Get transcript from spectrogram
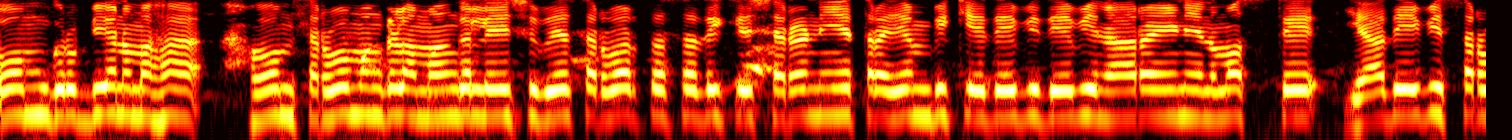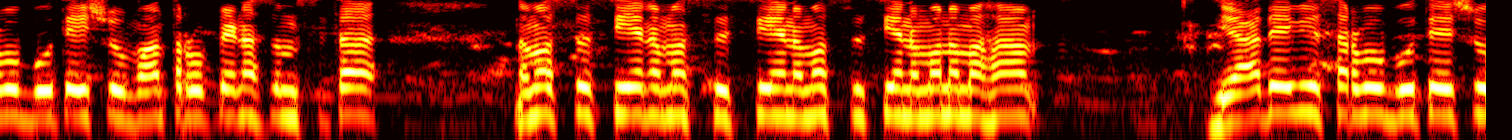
ಓಂ ಗುರುಭ್ಯೋ ನಮಃ. ಓಂ ಸರ್ವಮಂಗಳ ಮಾಂಗಲ್ಯೇ ಶಿವೆ ಸರ್ವಾರ್ಥ ಸಾಧಿಕೆ ಶರಣ್ಯೇ ತ್ರಯಂಬಿಕೆ ದೇವಿ ದೇವಿ ನಾರಾಯಣಿ ನಮಸ್ತೆ. ಯಾ ದೇವಿ ಸರ್ವಭೂತೇಶು ಮಾತೃರೂಪೇಣ ಸಂಸ್ಥಿತ. ನಮಸ್ತಸ್ಯೆ ನಮಸ್ತಸ್ಯೆ ನಮಸ್ತಸ್ಯೆ ನಮೋ ನಮಃ. ಯಾ ದೇವಿ ಸರ್ವಭೂತೇಶು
